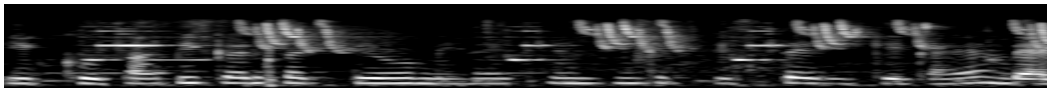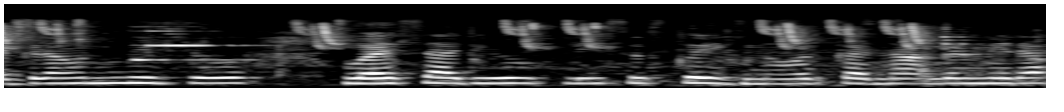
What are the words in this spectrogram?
एक खोपा भी कर सकते हो। मेरा एक्सटेंशन कुछ इस तरीके का है। बैकग्राउंड में जो वॉइस आ रही हो प्लीज़ उसको इग्नोर करना। अगर मेरा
